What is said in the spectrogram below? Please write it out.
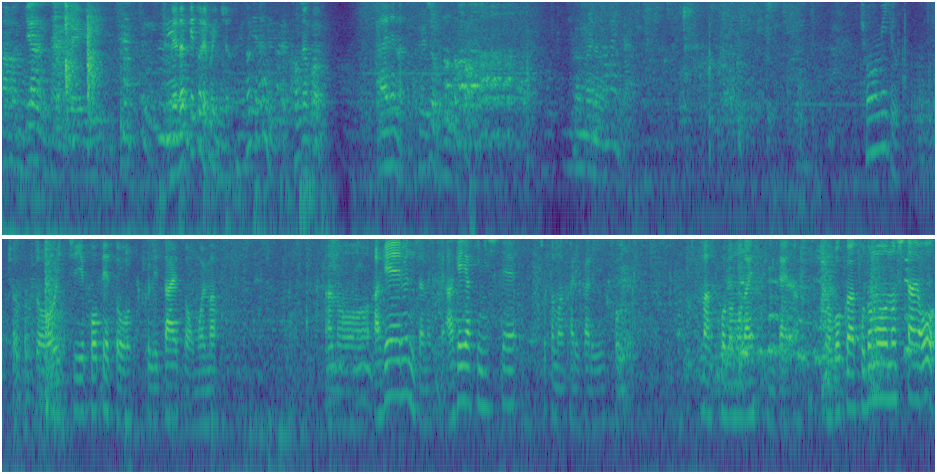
あのギャンさん 目だけ取ればいいんじゃない？目だけ取るなんか帰れなく調味料ちょっと美味しいポテトを作りたいと思います。あのー揚げるんじゃなくて揚げ焼きにしてちょっとまあカリカリっぽく。まあ子供大好きみたいな。もう僕は子供の舌を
